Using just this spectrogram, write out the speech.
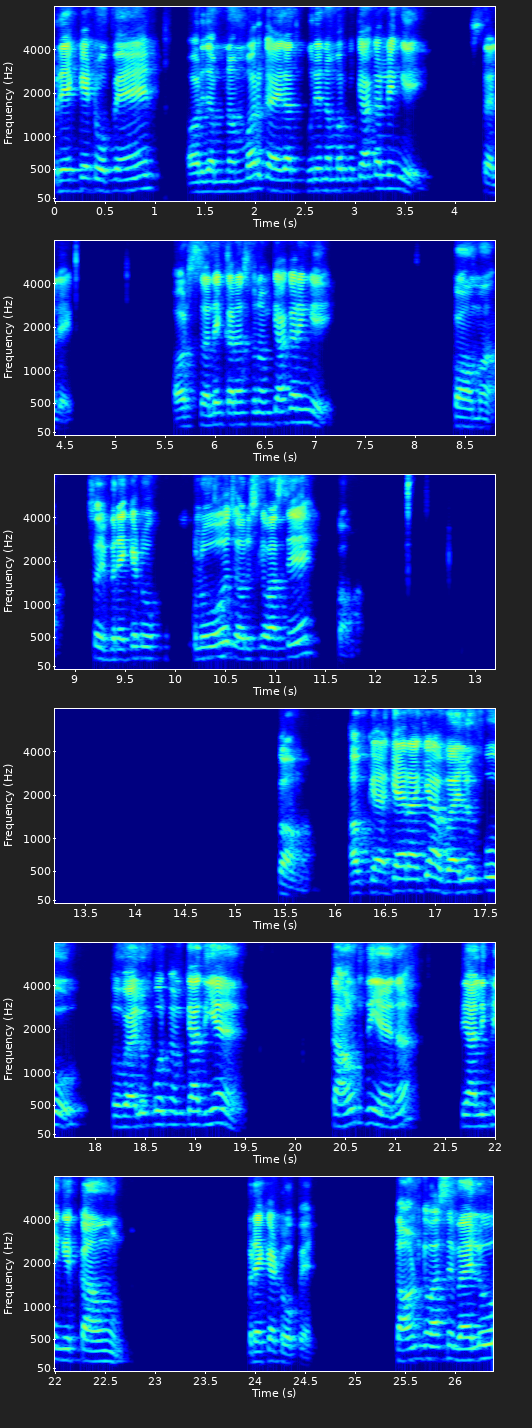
ब्रैकेट ओपन और जब नंबर कहेगा तो पूरे नंबर को क्या कर लेंगे? सेलेक्ट और सेलेक्ट करने से हम क्या करेंगे? कॉमा सॉरी ब्रैकेट क्लोज और उसके बाद से कॉमा कॉमा अब क्या, कह रहा है क्या? वैल्यू फोर तो वैल्यू फोर पे हम क्या दिए हैं? काउंट दिए हैं ना? तो यहाँ लिखेंगे काउंट ब्रैकेट ओपन काउंट के बाद से वैल्यू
